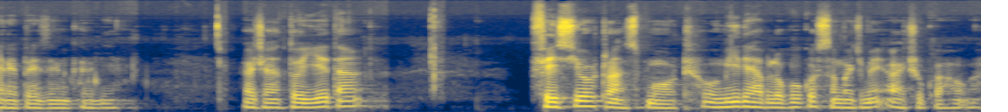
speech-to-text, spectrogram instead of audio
रिप्रेजेंट कर दिया। अच्छा तो ये था फेसियो ट्रांसपोर्ट उम्मीद है आप लोगों को समझ में आ चुका होगा।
